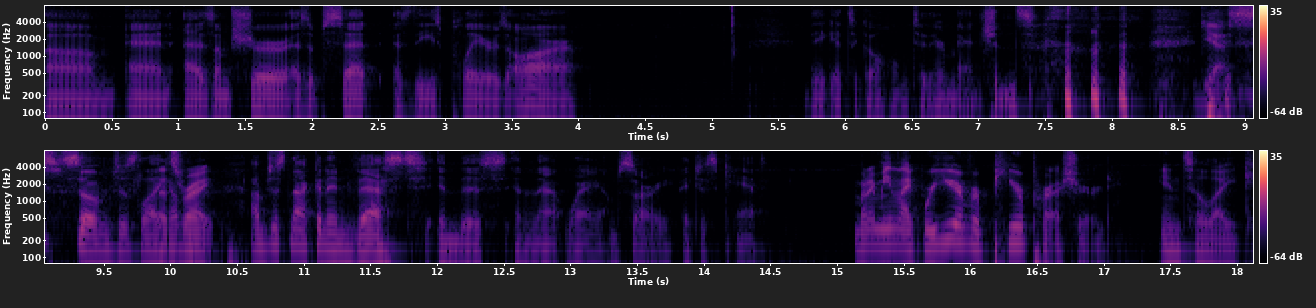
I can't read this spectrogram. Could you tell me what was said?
um and as i'm sure as upset as these players are they get to go home to their mansions Yes, so i'm just like that's I'm- right. I'm just not going to invest in this in that way. I'm sorry. I just can't. But I mean, like, were you ever peer pressured into like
